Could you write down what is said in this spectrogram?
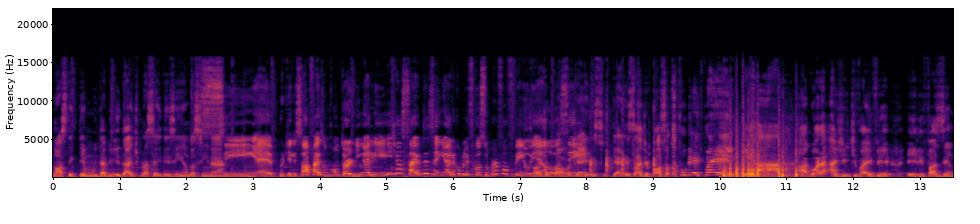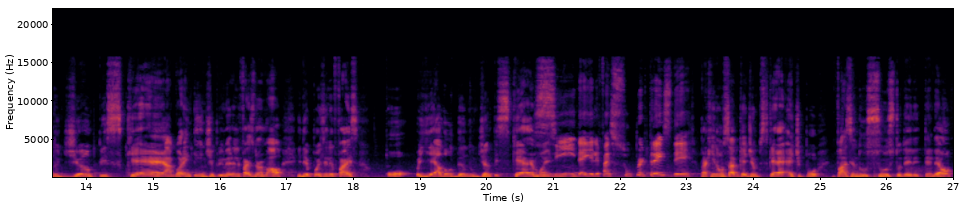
Nossa, tem que ter muita habilidade pra sair desenhando assim, né? Sim, é, porque ele só faz um contorninho ali e já sai o desenho. Olha como ele ficou super fofinho, de Yellow, palma, assim. que é isso? Que é isso? Só de pau, solta foguete pra ele! Iha! Agora a gente vai ver ele fazendo jump scare. Agora entendi. Primeiro ele faz normal e depois ele faz o Yellow dando jump scare, mãe. Sim, daí ele faz super 3D. Pra quem não sabe o que é jump scare, é tipo fazendo o susto dele, entendeu?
